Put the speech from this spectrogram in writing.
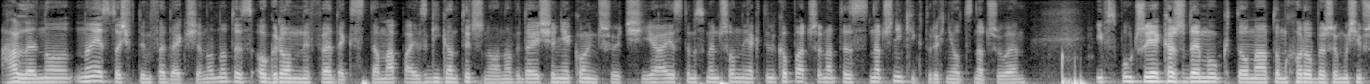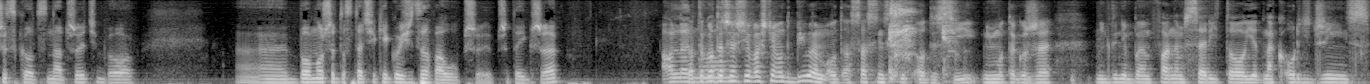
ale no, no jest coś w tym FedExie. No, no to jest ogromny FedEx. Ta mapa jest gigantyczna, ona wydaje się nie kończyć. Ja jestem zmęczony, jak tylko patrzę na te znaczniki, których nie odznaczyłem. I współczuję każdemu, kto ma tą chorobę, że musi wszystko odznaczyć, bo E, bo może dostać jakiegoś zawału przy, przy tej grze. Ale Dlatego no... też ja się właśnie odbiłem od Assassin's Creed Odyssey, mimo tego, że nigdy nie byłem fanem serii, to jednak Origins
